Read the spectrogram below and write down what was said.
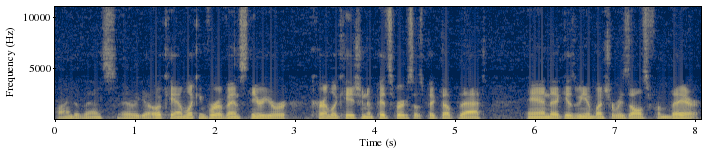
find events. There we go. Okay, I'm looking for events near your current location in Pittsburgh, so it's picked up that, and it gives me a bunch of results from there.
